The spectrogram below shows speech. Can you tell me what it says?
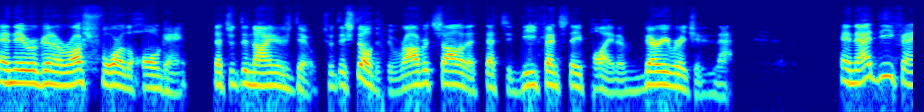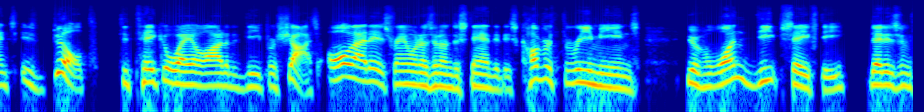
and they were going to rush four the whole game. That's what the Niners do. That's what they still do. Robert Saleh, that, that's the defense they play. They're very rigid in that. And that defense is built to take away a lot of the deeper shots. All that is, for anyone who doesn't understand it, is cover three means you have one deep safety that is in,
